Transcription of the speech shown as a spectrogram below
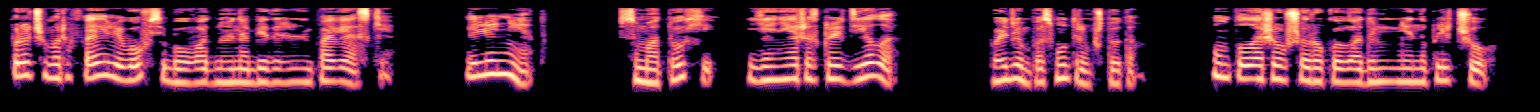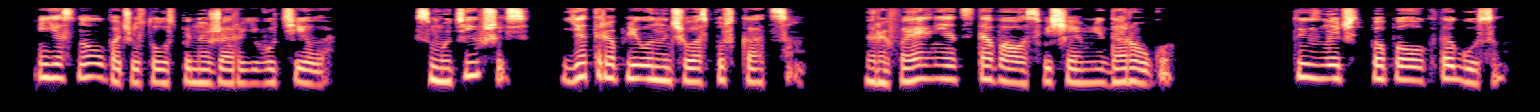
Впрочем, Рафаэль вовсе был в одной набедренной повязке. Или нет? В суматохе я не разглядела. Пойдем посмотрим, что там. Он положил широкую ладонь мне на плечо, и я снова почувствовал спиной жар его тела. Смутившись, я торопливо начала спускаться. Рафаэль не отставал, освещая мне дорогу. «Ты, значит, попала к Тагусам»,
